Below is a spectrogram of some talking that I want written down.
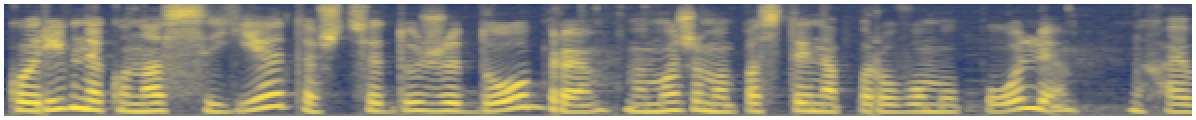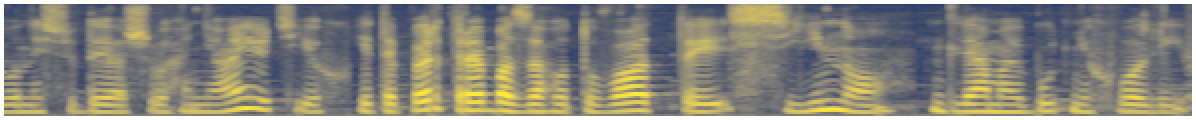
Корівник у нас є, тож це дуже добре. Ми можемо пасти на паровому полі. Нехай вони сюди аж виганяють їх. І тепер треба заготувати сіно для майбутніх волів.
